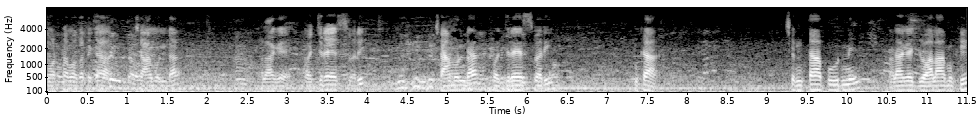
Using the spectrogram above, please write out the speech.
మొట్టమొదటిగా చాముండ అలాగే వజ్రేశ్వరి చాముండ వజ్రేశ్వరి ఇంకా చింతాపూర్ణి అలాగే జ్వాలాముఖి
